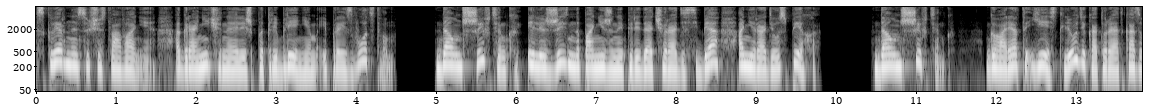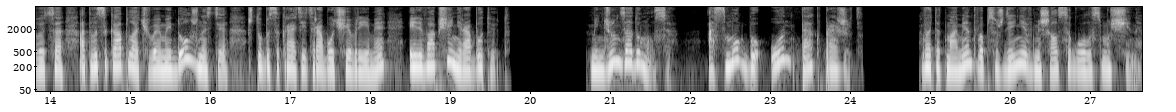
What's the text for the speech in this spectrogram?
скверное существование, ограниченное лишь потреблением и производством, дауншифтинг или жизнь на пониженной передаче ради себя, а не ради успеха. Дауншифтинг Говорят, есть люди, которые отказываются от высокооплачиваемой должности, чтобы сократить рабочее время или вообще не работают. Минджун задумался, а смог бы он так прожить? В этот момент в обсуждение вмешался голос мужчины.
